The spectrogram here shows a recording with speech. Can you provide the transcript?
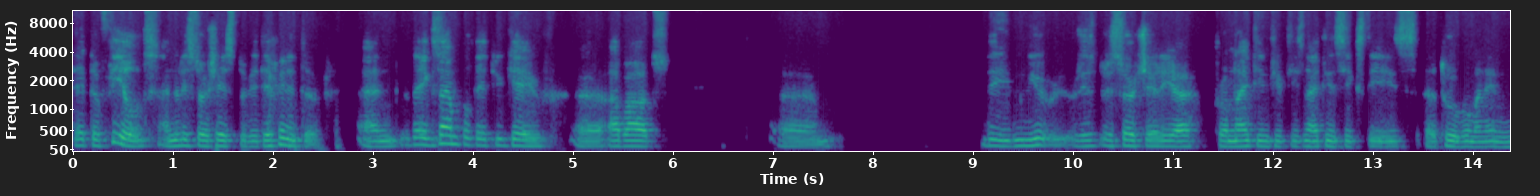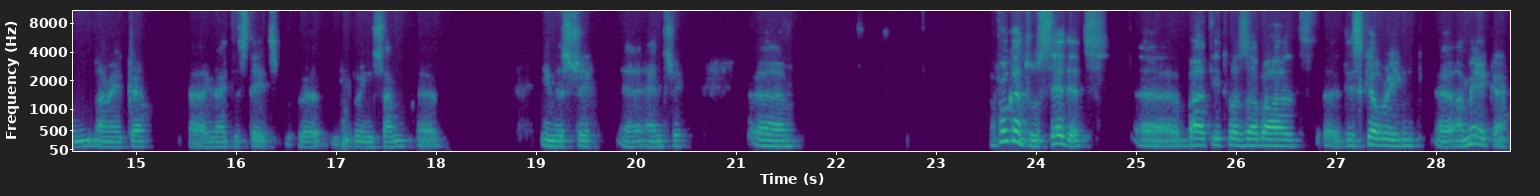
that the field and research has to be definitive. And the example that you gave uh, about um, the new research area from 1950s, 1960s, uh, two women in America, uh, United States, uh, doing some uh, industry uh, entry. Um, I forgot who said it, uh, but it was about discovering America.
